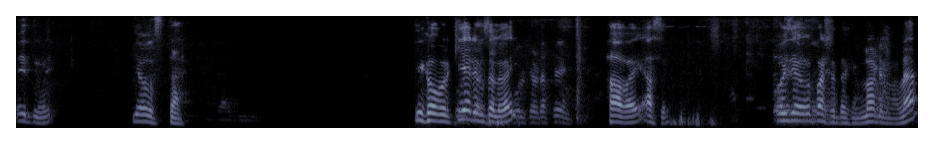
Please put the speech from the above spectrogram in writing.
এই তো ভাই কি অবস্থা? কি খবর? কি আইটেম চলে ভাই? হ্যাঁ ভাই আছে। ওই যে ওই পাশে দেখেন লটের মাল হ্যাঁ?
